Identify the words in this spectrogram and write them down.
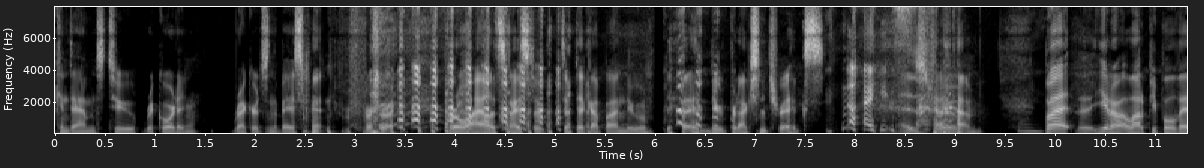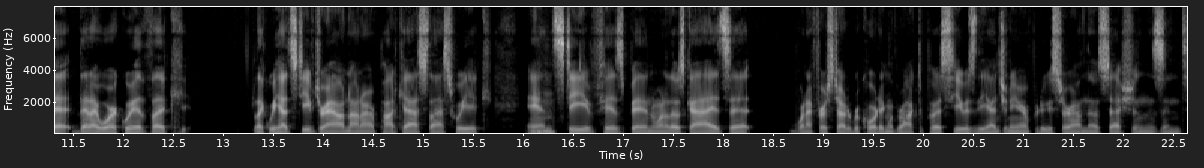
condemned to recording records in the basement for for a while. It's nice to, to pick up on new new production tricks. nice. That is true. Um, but uh, you know, a lot of people that that I work with, like like we had Steve Drown on our podcast last week, and Steve has been one of those guys that when I first started recording with Rocktopus, he was the engineer and producer on those sessions, and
